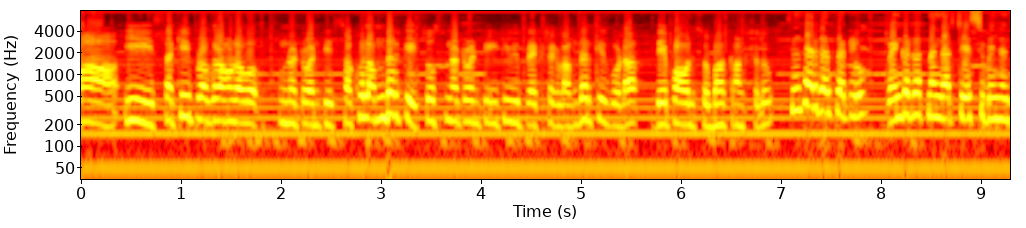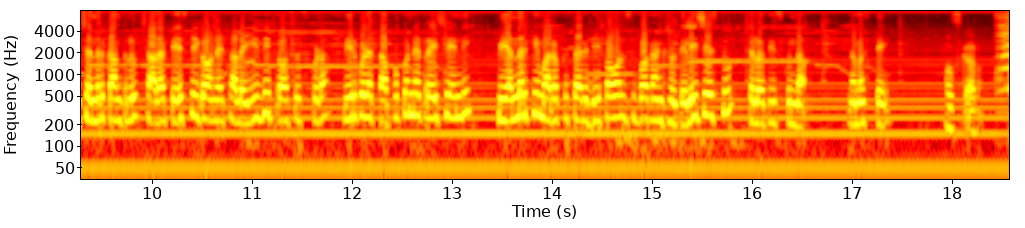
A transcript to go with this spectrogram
మా ఈ సఖీ ప్రోగ్రామ్లో ఉన్నటువంటి సఖులందరికీ చూస్తున్నటువంటి ఈటీవీ ప్రేక్షకులందరికీ కూడా దీపావళి శుభాకాంక్షలు. చూసారు కదా సకులు వెంకటరత్నం గారు చేసి చూపించిన చంద్రకాంతులు చాలా టేస్టీగా ఉన్నాయి చాలా ఈజీ ప్రాసెస్ కూడా. మీరు కూడా తప్పకుండా ట్రై చేయండి. మీ అందరికీ మరొకసారి దీపావళి శుభాకాంక్షలు తెలియజేస్తూ సెలవు తీసుకుందాం. నమస్తే. నమస్కారం.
